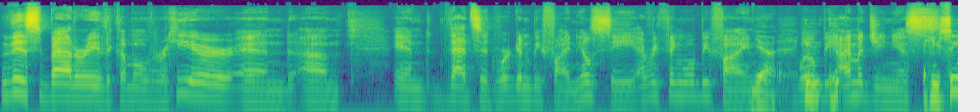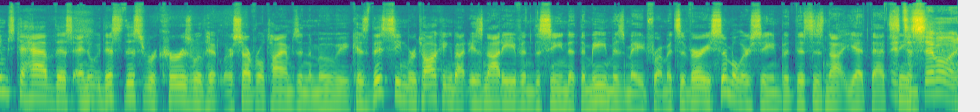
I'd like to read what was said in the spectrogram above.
this battery to come over here and. Um, and that's it. We're gonna be fine. You'll see. Everything will be fine. Yeah. We'll He- be. he- I'm a genius. He seems to have this, and this this recurs with Hitler several times in the movie. Because this scene we're talking about is not even the scene that the meme is made from. It's a very similar scene, but this is not yet that scene. it's a similar.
